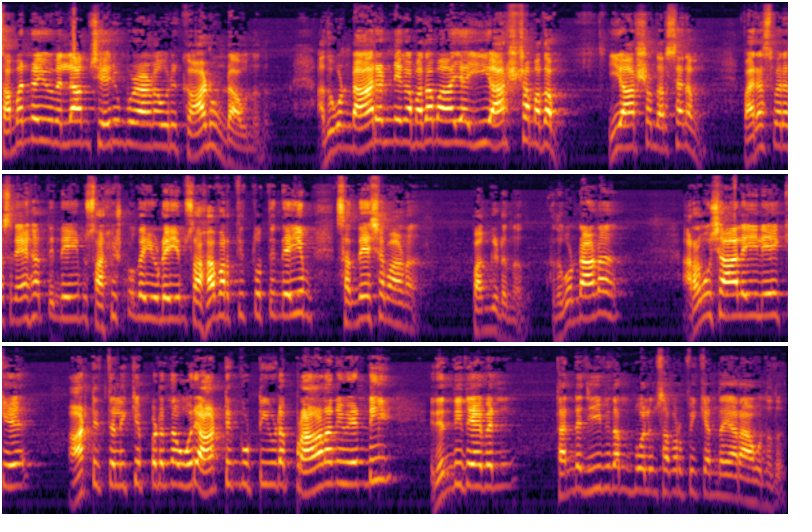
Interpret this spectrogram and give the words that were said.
സമന്വയവുമെല്ലാം ചേരുമ്പോഴാണ് ഒരു കാടുണ്ടാവുന്നത്. അതുകൊണ്ട് ആരണ്യക മതമായ ഈ ആർഷമതം ഈ ആർഷദർശനം പരസ്പര സ്നേഹത്തിന്റെയും സഹിഷ്ണുതയുടെയും സഹവർത്തിത്വത്തിന്റെയും സന്ദേശമാണ് പങ്കിടുന്നത്. അതുകൊണ്ടാണ് അറവുശാലയിലേക്ക് ആട്ടിത്തെളിക്കപ്പെടുന്ന ഒരു ആട്ടിൻകുട്ടിയുടെ പ്രാണന് വേണ്ടി രന്തിദേവൻ തന്റെ ജീവിതം പോലും സമർപ്പിക്കാൻ തയ്യാറാവുന്നത്.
